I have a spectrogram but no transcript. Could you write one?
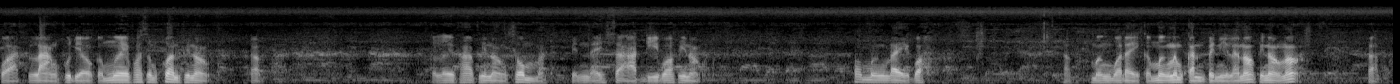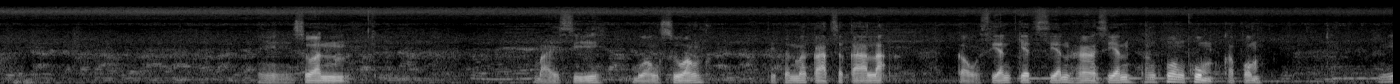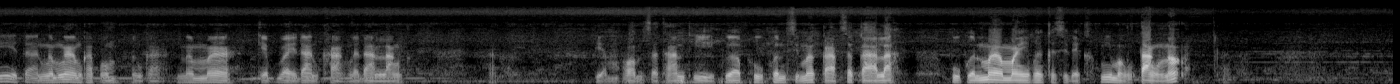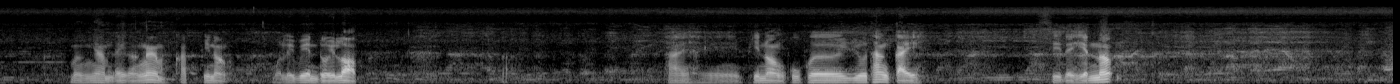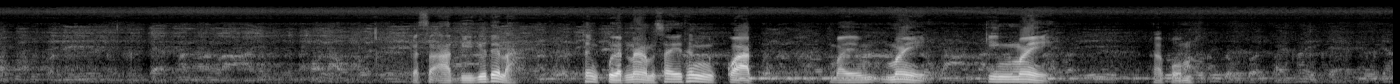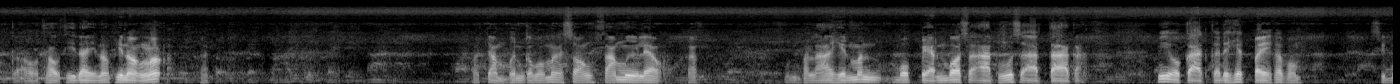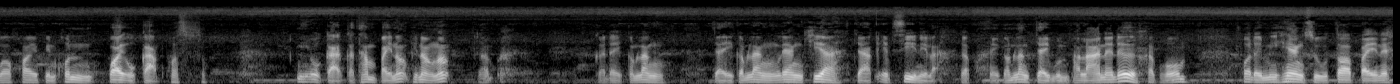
กวาดล่างผู้เดียวกับเมื่อยพอสมควรพี่น้องครับ ก็เลยพาพี่น้องส้มมาเป็นไหนสะอาดดีบ่พี่น้องเพราะเมืองใดบ่ครับเมืองบ่ใดกับเมืองน้ำกันไปนี่แหล้วเนาะพี่น้องเนาะครับนี่ ส่วนบายสีบวงสวงที่เพิ่นมากราบสการละเก่าเสียนเจ็ดเสียนหาเสียนทั้งพ่วงพุ่มครับผม นี่แต่อันงามๆครับผมเพิ่นก็นำมาเก็บไว้ด้านข้างและด้านหลังเตรียมพร้อมสถานที่เพื่อผู้เพิ่นสิมากราบสการละผู้เพิ่นมาใหม่เพิ่นก็สิได้มีหม่องตั้งเนาะเมืองงามใดก็งามครับพี่น้องบริเวณโดยรอบ ถ่ายให้พี่น้องกูเพออยู่ทางไกลสิได้เห็นเนาะก็สะอาดดีอยู่ได้ล่ะทั้งเปิดน้ำใส่ทั้งกวาดใบไม้กิ่งไม้ครับผม ก็เอาเท่าที่ได้เนาะพี่น้องเนาะครับพอจำเพิ่นกับว่ามาสองสามมือแล้วครับ บุญพลาเห็นมันบ่แปลนบ่สะอาดหูสะอาดตากะมีโอกาสก็ได้เฮ็ดไปครับผม สิบ่ค่อยเป็นคนปล่อยโอกาสเพราะมีโอกาสก็ทำไปเนาะพี่น้องเนาะครับ ก็ได้กำลังใจกำลังแรงเชียร์จากเอฟซีนี่แหละครับให้กำลังใจบุญพลาในเด้อครับผมพอได้มีแห้งสู่ต่อไปนะ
